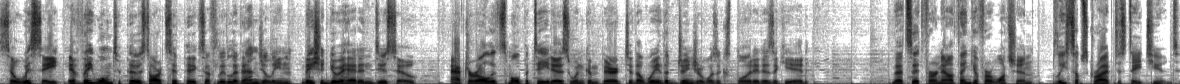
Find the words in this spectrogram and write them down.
So we say, if they want to post artsy pics of little Evangeline, they should go ahead and do so. After all, it's small potatoes when compared to the way that Jinger was exploited as a kid. That's it for now, thank you for watching, please subscribe to stay tuned.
